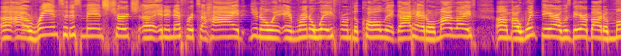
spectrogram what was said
I ran to this man's church in an effort to hide, you know, and, and, run away from the call that God had on my life. Um, I went there. I was there about a month,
